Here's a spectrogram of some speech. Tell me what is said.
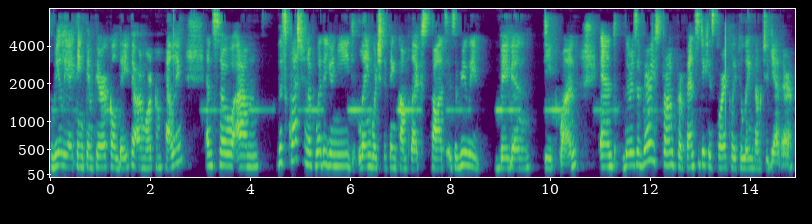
really, I think empirical data are more compelling. And so, um, this question of whether you need language to think complex thoughts is a really big and deep one. And there is a very strong propensity historically to link them together.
